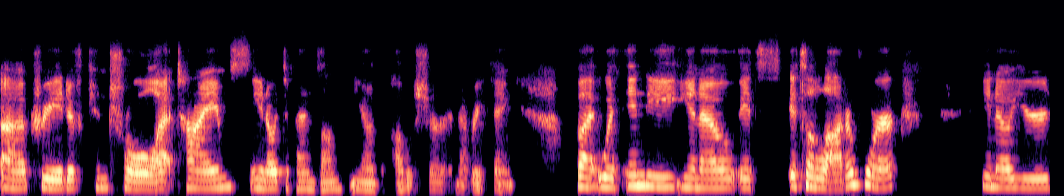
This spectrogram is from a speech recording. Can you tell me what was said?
uh, creative control at times. You know, it depends on you know the publisher and everything. But with indie, you know, it's it's a lot of work. You know, you're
